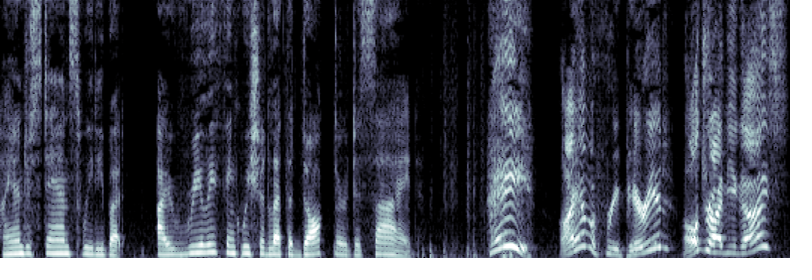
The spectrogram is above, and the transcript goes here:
I understand, sweetie, but I really think we should let the doctor decide. Hey, I have a free period. I'll drive you guys.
